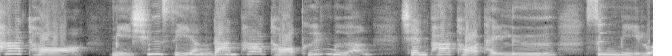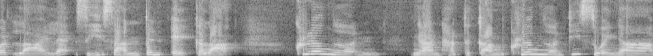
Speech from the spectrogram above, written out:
ผ้าทอมีชื่อเสียงด้านผ้าทอพื้นเมือง เช่นผ้าทอไทยลื้อ ซึ่งมีลวดลายและสีสันเป็นเอกลักษณ์ เครื่องเงิน งานหัตถกรรมเครื่องเงินที่สวยงาม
